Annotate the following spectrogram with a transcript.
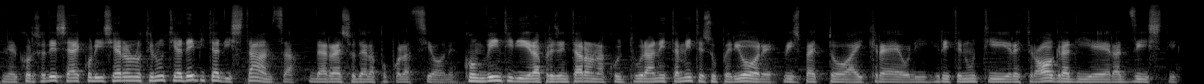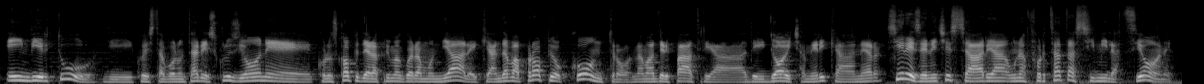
nel corso dei secoli si erano tenuti a debita distanza dal resto della popolazione, convinti di rappresentare una cultura nettamente superiore rispetto ai creoli, ritenuti retrogradi e razzisti. E in virtù di questa volontaria esclusione, con lo scoppio della Prima Guerra Mondiale, che andava proprio contro la madrepatria dei Deutsch Amerikaner, si rese necessaria una forzata assimilazione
